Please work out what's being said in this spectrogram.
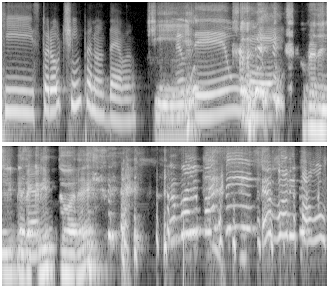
que estourou o tímpano dela. Que Meu Deus! É, o produto de limpeza Misturando. gritou, né? Eu vou limpar o.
